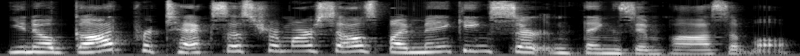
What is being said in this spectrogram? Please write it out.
you know, God protects us from ourselves by making certain things impossible.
